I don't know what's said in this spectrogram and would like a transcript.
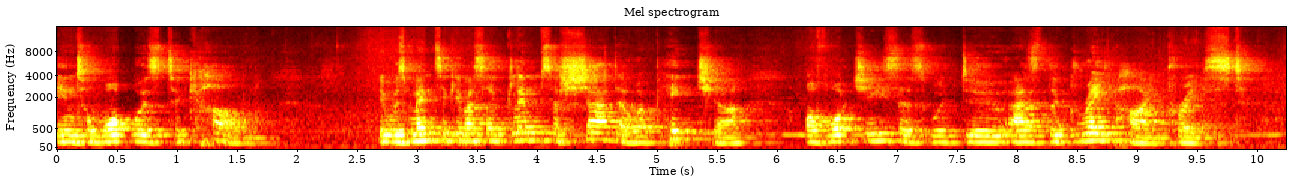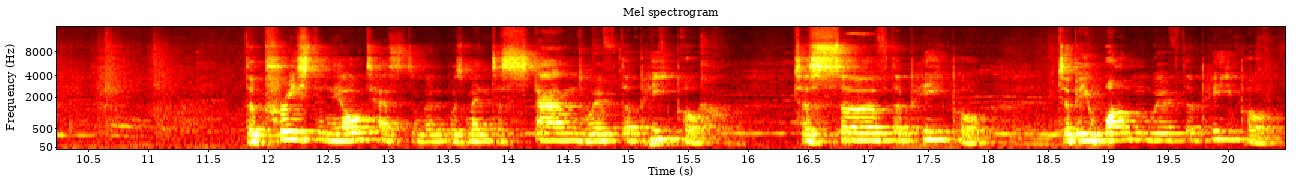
into what was to come. It was meant to give us a glimpse, a shadow, a picture of what Jesus would do as the great high priest. The priest in the Old Testament was meant to stand with the people to serve the people, to be one with the people,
